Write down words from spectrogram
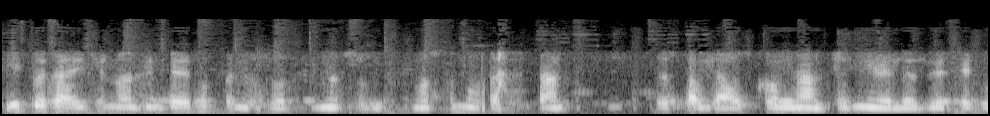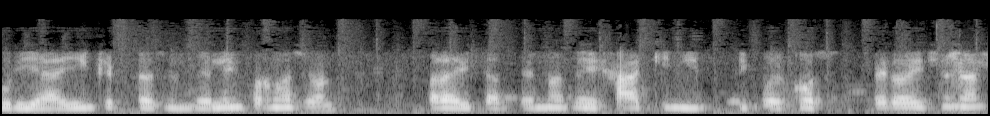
Y pues adicionalmente eso, pues nosotros sistemas como están respaldados con altos niveles de seguridad y encriptación de la información para evitar temas de hacking y ese tipo de cosas. Pero adicional,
